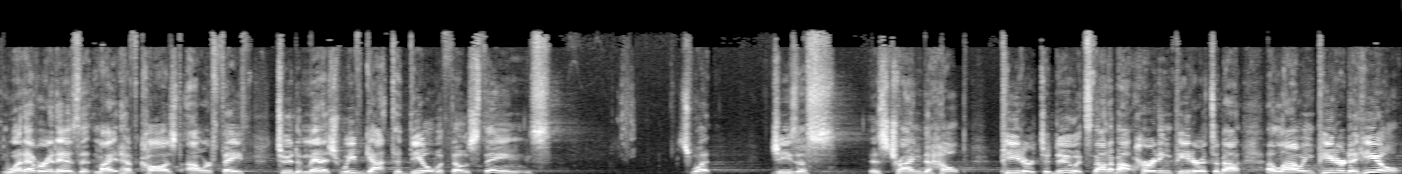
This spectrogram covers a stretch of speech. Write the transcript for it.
whatever it is that might have caused our faith to diminish, we've got to deal with those things. It's what Jesus is trying to help Peter to do. It's not about hurting Peter, it's about allowing Peter to heal.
